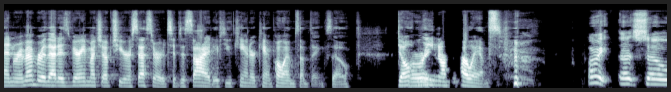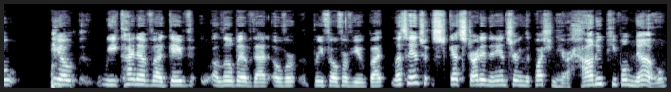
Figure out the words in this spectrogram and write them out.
And remember, that is very much up to your assessor to decide if you can or can't POAM something. So don't right. lean on the POAMs. all right. Uh, so you know, we kind of uh, gave a little bit of that over brief overview, but let's answer, get started in answering the question here. How do people know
